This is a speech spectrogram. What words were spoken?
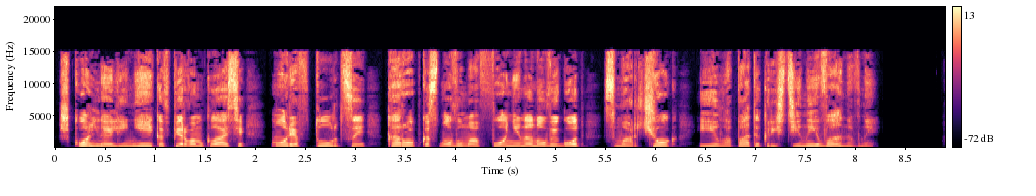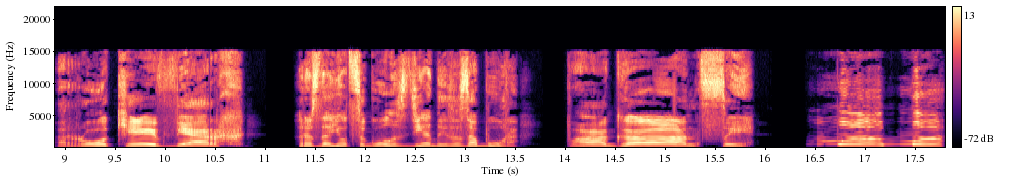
Школьная линейка в первом классе, море в Турции, коробка с новым Афони на Новый год, сморчок и лопата Кристины Ивановны. «Руки вверх!» — раздается голос деда из-за забора. «Поганцы!» «Мама!»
